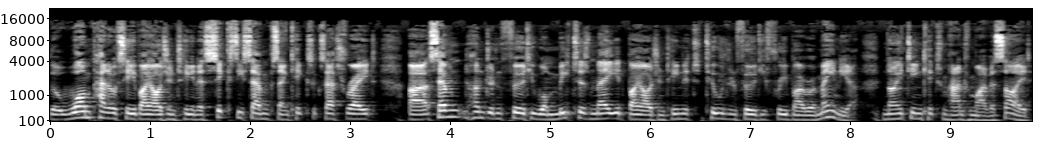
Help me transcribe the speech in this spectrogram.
The one penalty by Argentina, sixty-seven percent kick success rate. Uh, Seven hundred and thirty-one meters made by Argentina to two hundred thirty-three by Romania. Nineteen kicks from hand from either side.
